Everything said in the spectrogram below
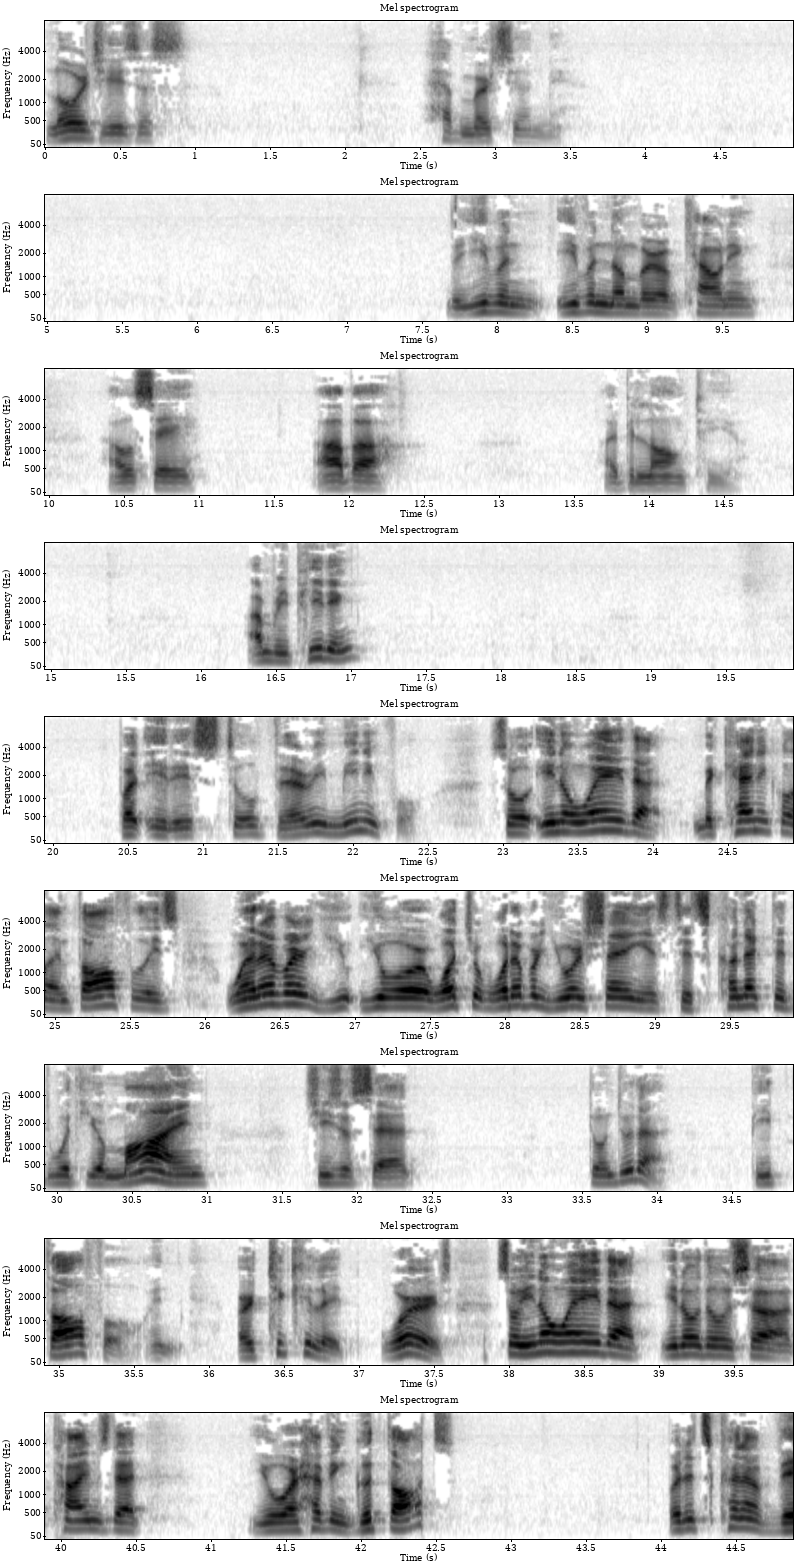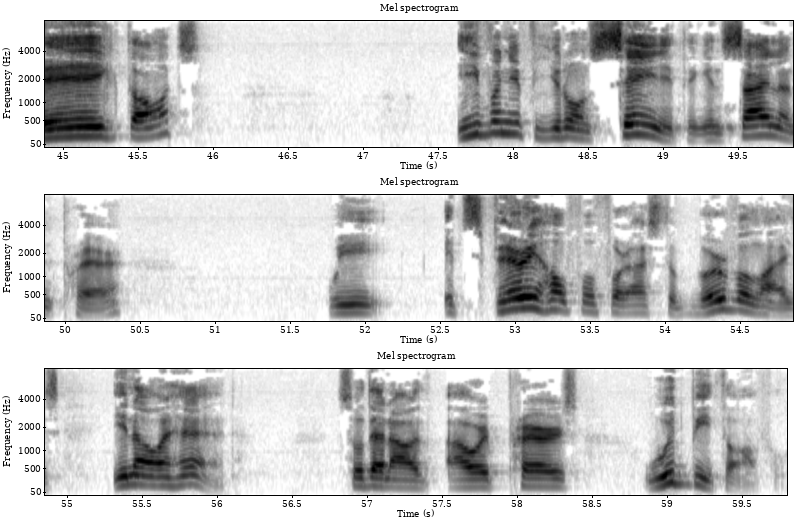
Lord Jesus, have mercy on me. The even, even number of counting, I will say, Abba, I belong to you. I'm repeating, but it is still very meaningful. So, in a way that mechanical and thoughtful is whenever you, you're, what whatever you're saying is disconnected with your mind, Jesus said, don't do that. Be thoughtful and articulate words. So, in a way that, you know, those uh, times that you are having good thoughts, but it's kind of vague thoughts. Even if you don't say anything in silent prayer, we, it's very helpful for us to verbalize in our head so that our, our prayers would be thoughtful.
